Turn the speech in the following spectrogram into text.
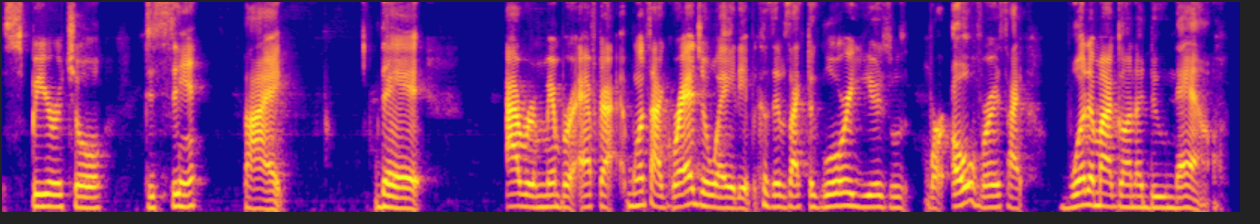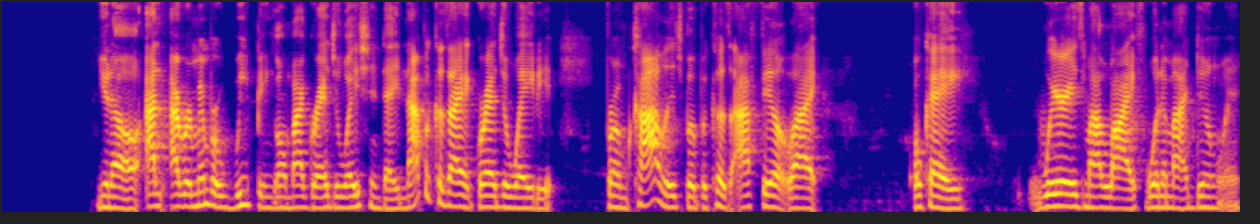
spiritual descent like that I remember after once I graduated because it was like the glory years was were over it's like what am I to do now? You know, I I remember weeping on my graduation day not because I had graduated from college but because I felt like okay, where is my life? What am I doing?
